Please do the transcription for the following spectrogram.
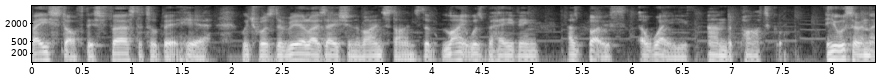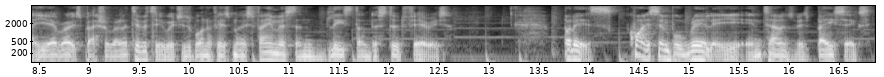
based off this first little bit here, which was the realization of Einstein's that light was behaving as both a wave and a particle. He also in that year wrote Special Relativity, which is one of his most famous and least understood theories. But it's quite simple, really, in terms of its basics.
